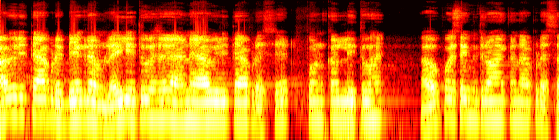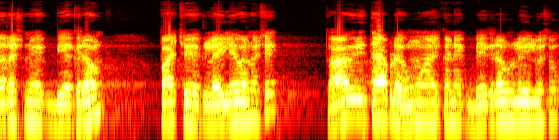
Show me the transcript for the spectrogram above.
આવી રીતે આપણે બેકગ્રાઉન્ડ લઈ લીધું છે અને આવી રીતે આપણે સેટ પણ કરી લીધું છે. હવે પછી મિત્રો આઈકન આપણે સરસનું એક બેકગ્રાઉન્ડ પાછું એક લઈ લેવાનું છે. તો આવી રીતે આપણે હું આઈકન એક બેકગ્રાઉન્ડ લઈ લઉં છું.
